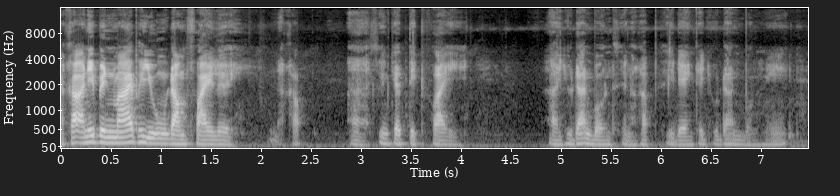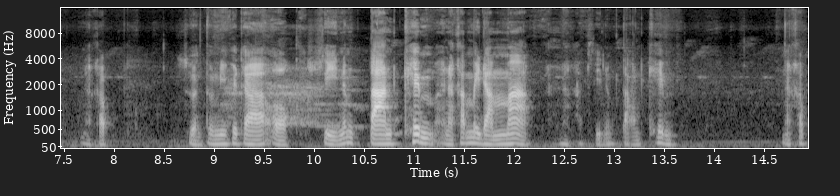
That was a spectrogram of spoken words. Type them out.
นะครับ อันนี้เป็นไม้พยุงดำไฟเลยนะครับอ่าซึ่งจะติดไฟอาอยู่ด้านบนนะครับ สีแดงจะอยู่ด้านบนนี้นะครับ ส่วนตรงนี้ก็จะออกสีน้ำตาลเข้มนะครับ ไม่ดำมากนะครับ สีน้ำตาลเข้มนะครับ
